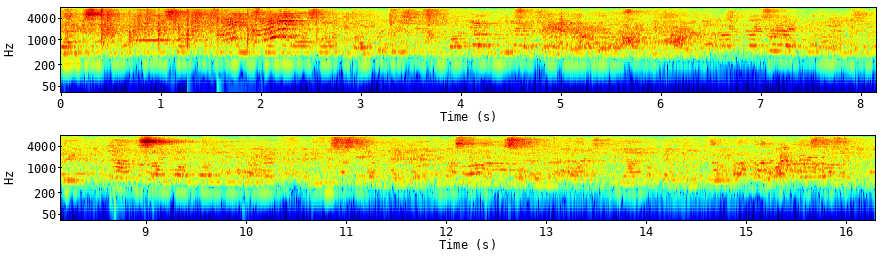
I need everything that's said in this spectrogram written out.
Ladies and gentlemen, instructions in the rules when last night with both professionals and rules. I've taken their hand off some rules. Turn up one a bit. Can't be saved by the bell the air, and there is a step on the You must protect yourself all the time. If you don't, I'm going to do it for you. Right?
